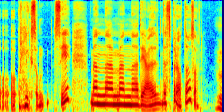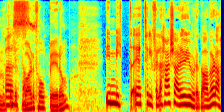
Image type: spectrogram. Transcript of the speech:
å, å liksom si. Men, eh, men, de er desperate, altså. Mm. Hva er det folk ber om? I mitt tilfelle her så er det jo julegaver, da.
